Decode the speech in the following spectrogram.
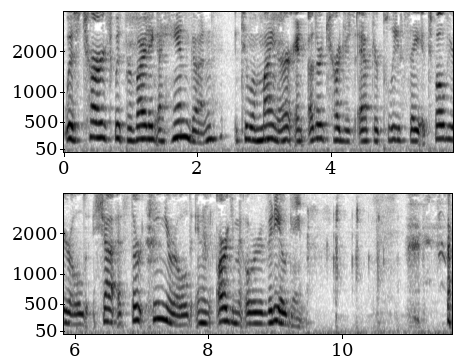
was charged with providing a handgun to a minor and other charges after police say a 12 year old shot a 13 year old in an argument over a video game.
